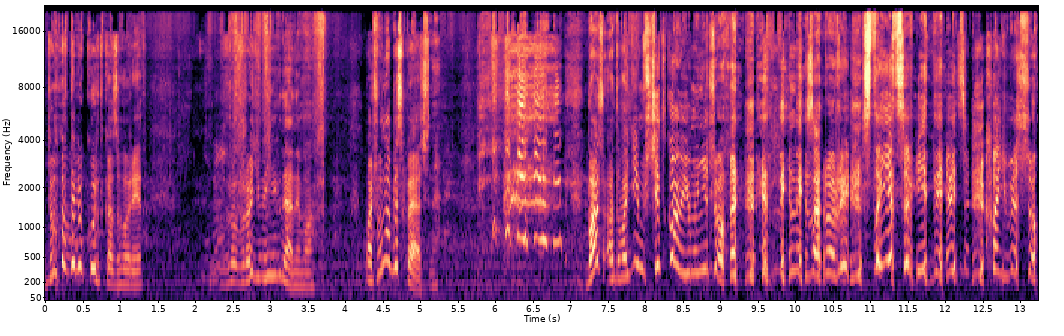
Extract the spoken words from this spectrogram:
думав, в тебе куртка згорить. Вроді би ніде нема. Бач, воно безпечне. Бач, от Вадим щиткові йому нічого не, не загрожує. Стоїть собі і дивиться, хоч би що.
